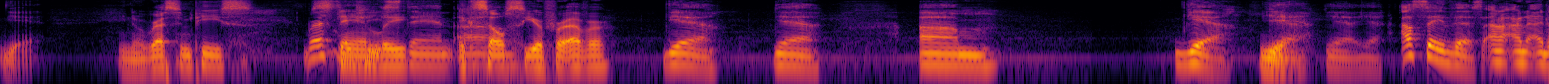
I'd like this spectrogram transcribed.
Yeah. You know, rest in peace. Rest in peace, Lee. Stan. Um, Excelsior forever. Yeah, yeah, um, yeah, yeah, Yeah. yeah, yeah. I'll say this, and, and,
